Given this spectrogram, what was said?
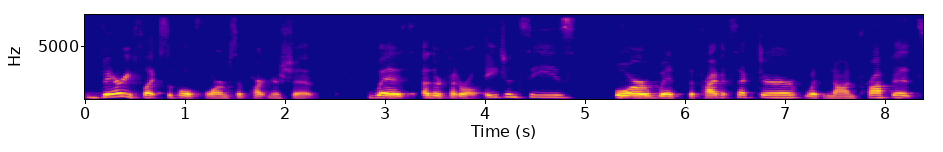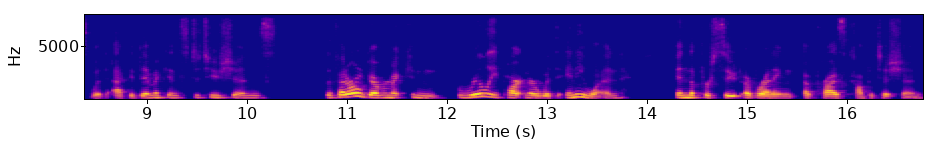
very flexible forms of partnership with other federal agencies or with the private sector, with nonprofits, with academic institutions. The federal government can really partner with anyone in the pursuit of running a prize competition.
